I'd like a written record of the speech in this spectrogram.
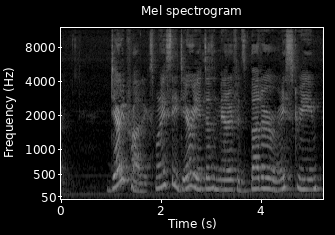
dairy products. When I say dairy, it doesn't matter if it's butter or ice cream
